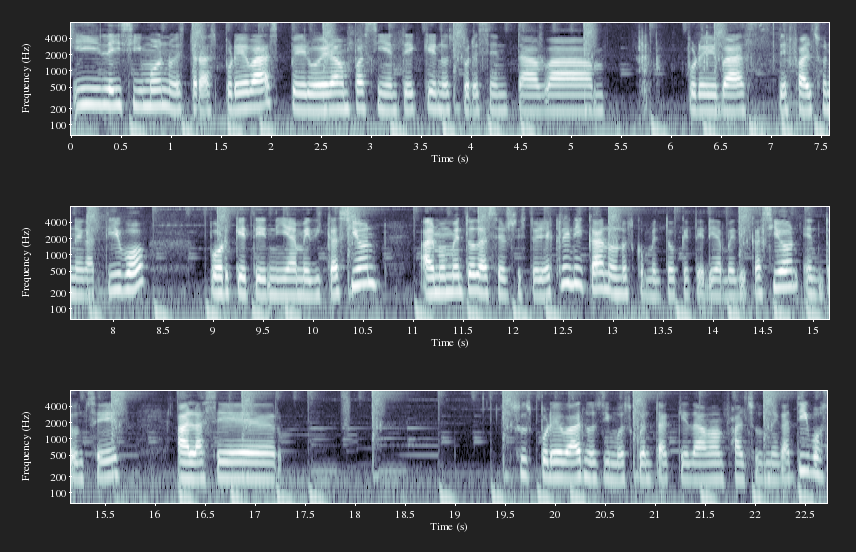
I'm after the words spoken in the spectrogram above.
Y le hicimos nuestras pruebas, pero era un paciente que nos presentaba pruebas de falso negativo porque tenía medicación. Al momento de hacer su historia clínica no nos comentó que tenía medicación, entonces al hacer sus pruebas nos dimos cuenta que daban falsos negativos.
